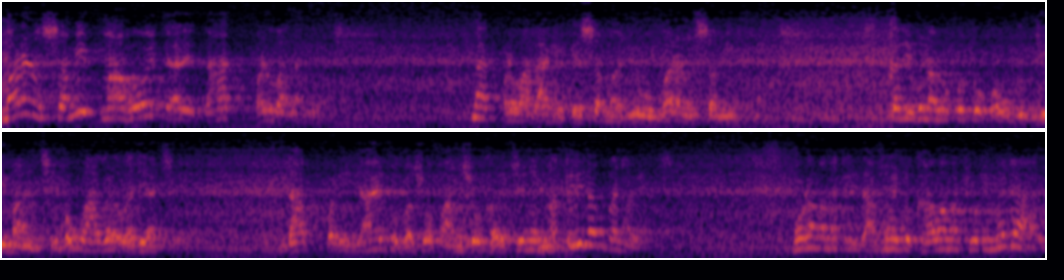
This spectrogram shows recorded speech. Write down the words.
મરણ સમીપમાં હોય ત્યારે દાંત પડવા લાગે દાંત પડવા લાગે કે સમજવું મરણ સમીપમાં કલયુગના લોકો તો બહુ બુદ્ધિમાન છે, બહુ આગળ વધ્યા છે. દાંત પડી જાય તો બસો પાંચસો ખર્ચીને નકલી દાંત બનાવે છે. મોઢામાં નકલી દાંત હોય તો ખાવામાં થોડી મજા આવે.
